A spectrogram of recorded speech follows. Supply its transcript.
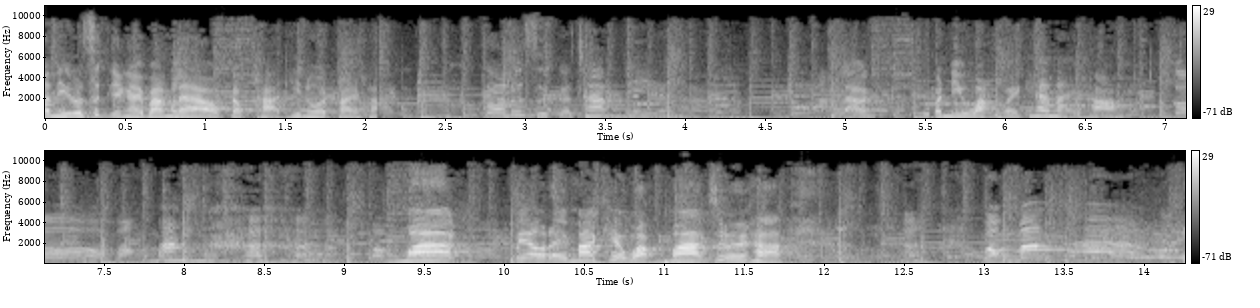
อนนี้รู้สึกยังไงบ้างแล้วกับขาที่นวดไปคะก็รู้สึกกระชับดีค่ะ แล้ววันนี้หวังไว้แค่ไหนคะ ก็หวังมั่งค่ะหวังมากไม่เอาอะไรมากแค่หวังมากใช่ไหมคะ หวังมั่งค่ะ โอเค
